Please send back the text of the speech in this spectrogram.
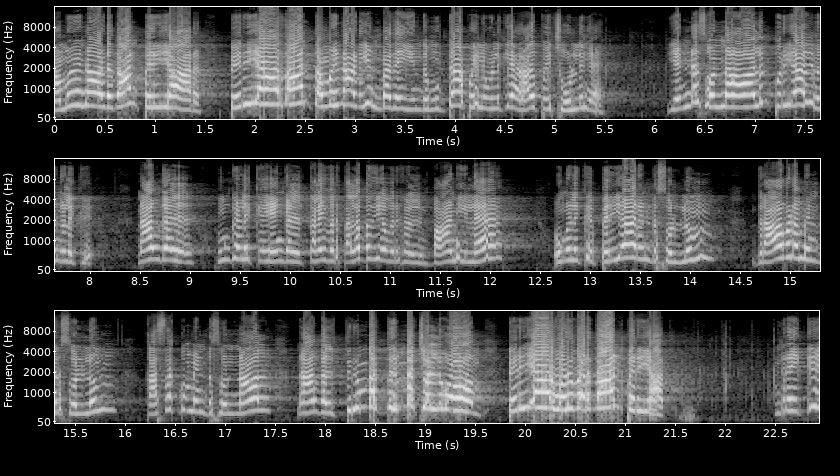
தமிழ்நாடு தான் பெரியார். பெரியார் தான் தமிழ்நாடு என்பதை இந்த முட்டா பயிலுக்கு யாராவது போய் சொல்லுங்க. என்ன சொன்னாலும் புரியாது இவங்களுக்கு. நாங்கள் உங்களுக்கு எங்கள் தலைவர் தளபதி அவர்கள் பாணியில உங்களுக்கு பெரியார் என்று சொல்லும் திராவிடம் என்று சொல்லும் கசக்கும் என்று சொன்னால் நாங்கள் திரும்ப திரும்ப சொல்லுவோம். பெரியார் ஒருவர் தான் பெரியார். இன்றைக்கு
